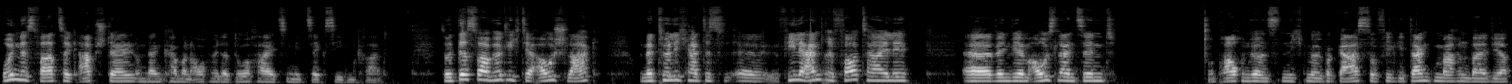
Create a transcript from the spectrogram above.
und das Fahrzeug abstellen und dann kann man auch wieder durchheizen mit 6, 7 Grad. So, das war wirklich der Ausschlag. Und natürlich hat es äh, viele andere Vorteile. Äh, wenn wir im Ausland sind, brauchen wir uns nicht mehr über Gas so viel Gedanken machen, weil wir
